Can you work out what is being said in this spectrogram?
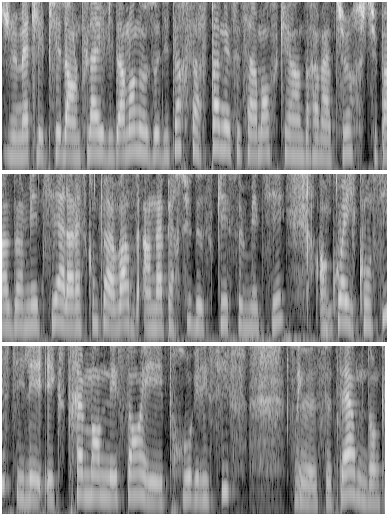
Je vais mettre les pieds dans le plat. Évidemment, nos auditeurs savent pas nécessairement ce qu'est un dramaturge. Tu parles d'un métier. Alors, est-ce qu'on peut avoir un aperçu de ce qu'est ce métier? En quoi il consiste? Il est extrêmement naissant et progressif, ce, ce terme. Donc,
